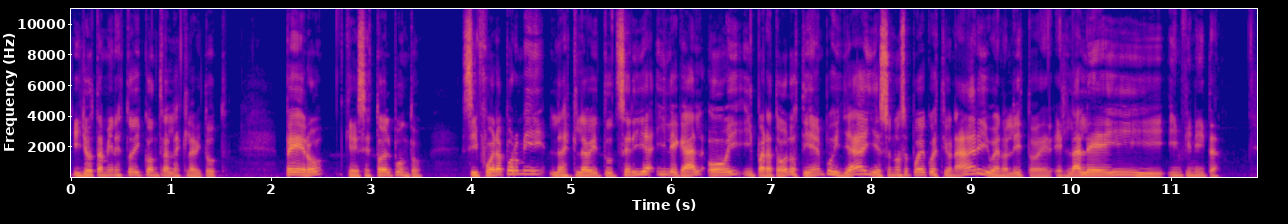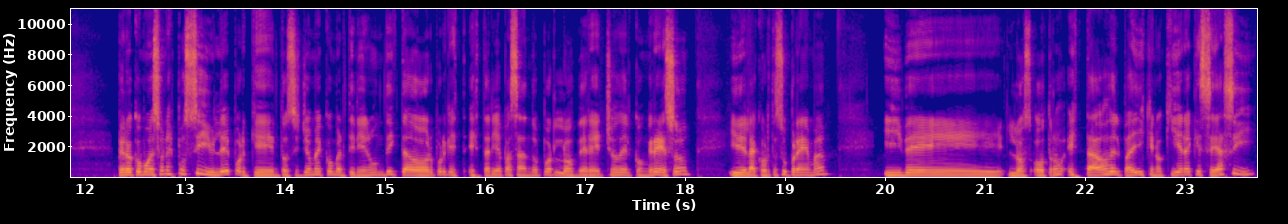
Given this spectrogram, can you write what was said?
y yo también estoy contra la esclavitud, pero, que ese es todo el punto, si fuera por mí, la esclavitud sería ilegal hoy y para todos los tiempos y ya, y eso no se puede cuestionar y bueno, listo, es la ley infinita. Pero como eso no es posible, porque entonces yo me convertiría en un dictador porque estaría pasando por los derechos del Congreso y de la Corte Suprema y de los otros estados del país que no quiera que sea así,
